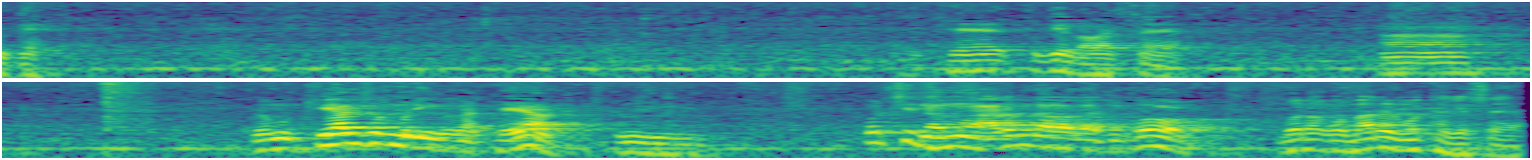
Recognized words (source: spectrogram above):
두개 이렇게 두 개가 왔어요 어, 너무 귀한 선물인 것 같아요 음. 꽃이 너무 아름다워가지고 뭐라고 말을 못하겠어요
